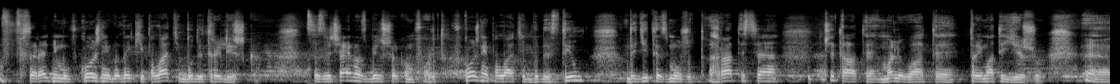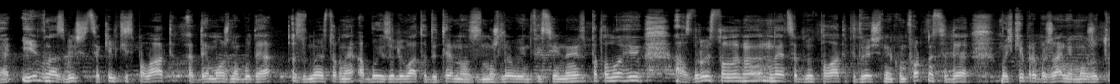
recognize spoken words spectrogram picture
в середньому в кожній великій палаті буде три ліжка. Це звичайно збільшує комфорт. В кожній палаті буде стіл, де діти зможуть гратися, читати, малювати, приймати їжу. Е, І в нас збільшиться кількість палат, де можна буде з одної сторони або ізолювати дитину з можливою інфекційною патологією, а з другої сторони це будуть палати підвищеної комфортності, де батьки при бажанні можуть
